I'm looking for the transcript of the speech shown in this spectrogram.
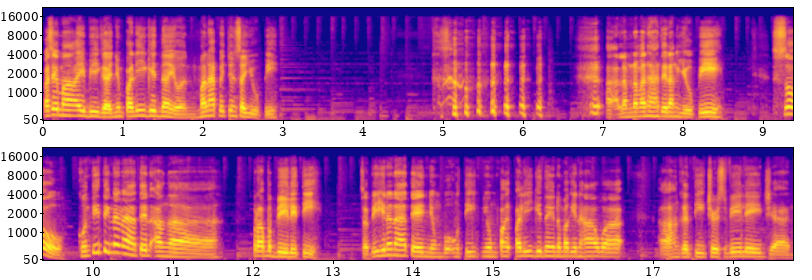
Kasi mga kaibigan, yung paligid na yon malapit yun sa UP. Alam naman natin ang UP. So, kung titingnan natin ang uh, probability, sabihin na natin yung buong ti- yung paligid na yun na maginhawa uh, hanggang Teachers Village, yan.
